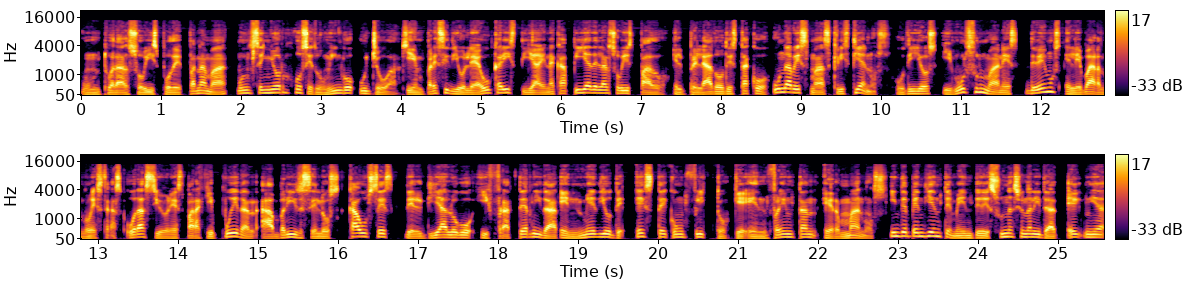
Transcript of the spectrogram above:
junto al arzobispo de Panamá, Monseñor José Domingo Ulloa, quien presidió la Eucaristía en la capilla del arzobispado. El prelado destacó, una vez más, cristianos, judíos y musulmanes debemos elevar nuestras oraciones para que puedan abrirse los cauces del diálogo y fraternidad en medio de este conflicto que enfrentan hermanos, independientemente de su nacionalidad, etnia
